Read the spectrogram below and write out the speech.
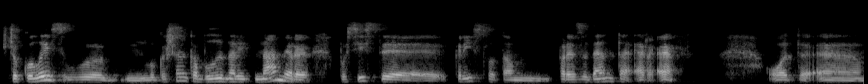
що колись в Лукашенка були навіть наміри посісти е, крісло там президента РФ. От е,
